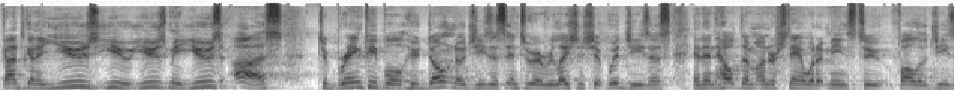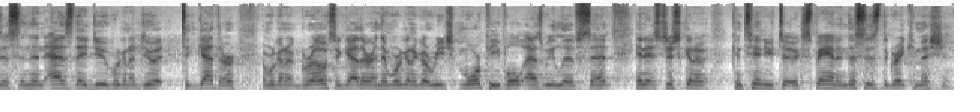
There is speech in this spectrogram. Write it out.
God's going to use you, use me, use us to bring people who don't know Jesus into a relationship with Jesus and then help them understand what it means to follow Jesus. And then as they do, we're going to do it together and we're going to grow together and then we're going to go reach more people as we live sent. And it's just going to continue to expand. And this is the Great Commission.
